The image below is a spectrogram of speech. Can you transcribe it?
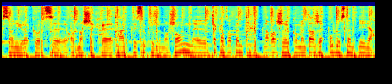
Sony Records e, od naszych e, artystów, którzy noszą. E, czekam zatem na Wasze komentarze, udostępnienia.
